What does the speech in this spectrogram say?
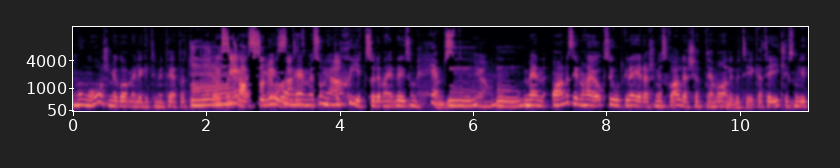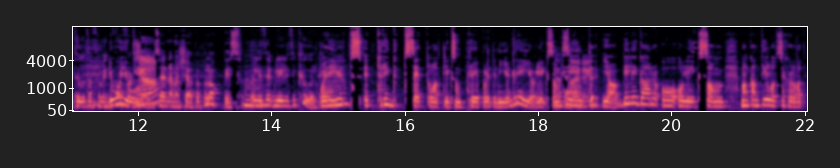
många år som jag gav mig legitimitet att köpa Precis. det. absolut. Jag kom hem med så mycket Ja. skit så det var det är liksom hemskt. Ja. Men å andra sidan har jag också gjort grejer där som jag skulle aldrig ha köpt i en vanlig butik. Att jag gick liksom lite utanför min Jo, comfort zone Ja. sen när man köper på loppis. Och lite, blir lite kul. Och det är ju ett, ett tryggt sätt att liksom pröva lite nya grejer. Liksom. Ja, så är Helt det. ja, billigare och, och liksom, man kan tillåta sig själv att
